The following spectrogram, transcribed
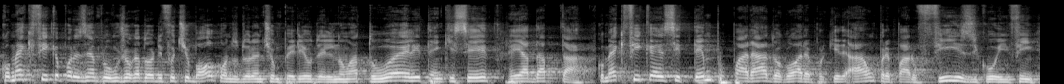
como é que fica, por exemplo, um jogador de futebol, quando durante um período ele não atua, ele tem que se readaptar? Como é que fica esse tempo parado agora? Porque há um preparo físico, enfim.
